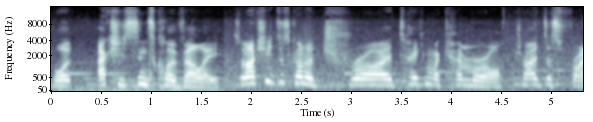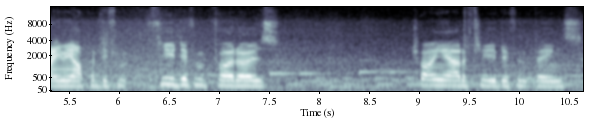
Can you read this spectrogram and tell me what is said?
Well, actually since Clovelly. So I'm actually just gonna try taking my camera off, try just framing up a different, few different photos, trying out a few different things.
